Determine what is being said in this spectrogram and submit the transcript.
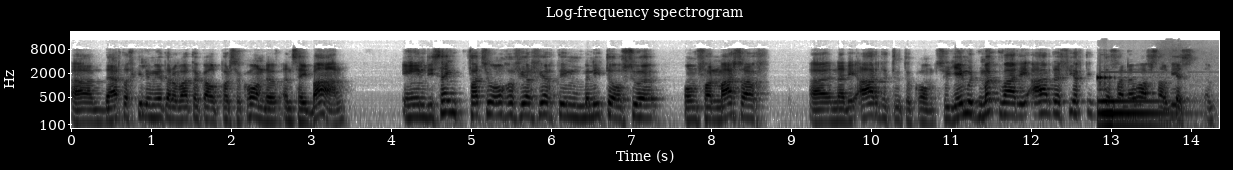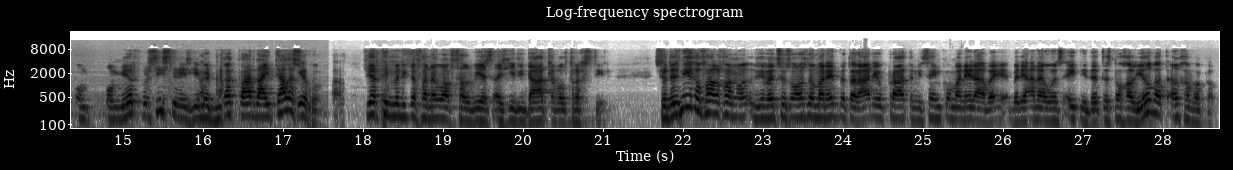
um 30 km of wat ook al per sekonde in sy baan en die sein vat so ongeveer 14 minute of so om van Mars af uh na die aarde toe te kom. So jy moet mik waar die aarde 14 meter van nou af sal wees om om, meer presies te wees. Jy moet mik waar daai teleskoop 14 minute van nou af sal wees as jy die data wil terugstuur. So dis nie 'n geval van jy weet soos ons nou maar net met 'n radio praat en die sein kom maar net daar by by die ander ouens uit nie. Dit is nogal heelwat ingewikkeld.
